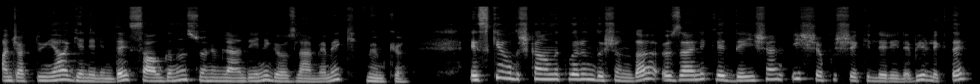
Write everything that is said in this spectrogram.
Ancak dünya genelinde salgının sönümlendiğini gözlemlemek mümkün. Eski alışkanlıkların dışında özellikle değişen iş yapış şekilleriyle birlikte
